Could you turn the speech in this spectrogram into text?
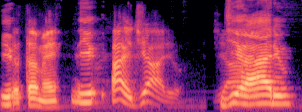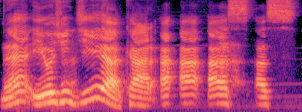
E, eu também. E, ah, e diário. diário. Diário, né? E hoje em é. dia, cara, a, as, as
